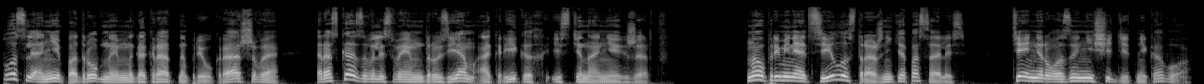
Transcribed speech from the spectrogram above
После они, подробно и многократно приукрашивая, рассказывали своим друзьям о криках и стенаниях жертв. Но применять силу стражники опасались. Тень розы не щадит никого.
